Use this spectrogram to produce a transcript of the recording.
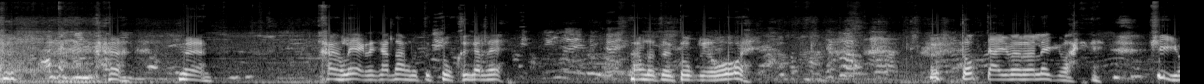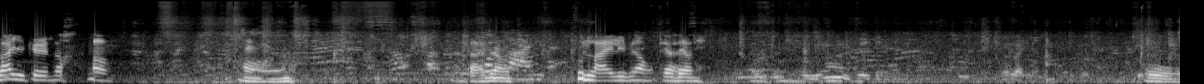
ๆอันจะกินแม่นครั้งแรกในการนั่งรถตุกๆคือกันเลย นั่งรถตุกๆเดี๋ยวโอ้ยตกใจมาแล้วเล็กไว้ขี่ไว้อย่าเกินเนาะอ๋อ อ๋อตายคพี่นน้องหลายพุ่นลายเลยพี่น้องแถวๆนี้โอ้โห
